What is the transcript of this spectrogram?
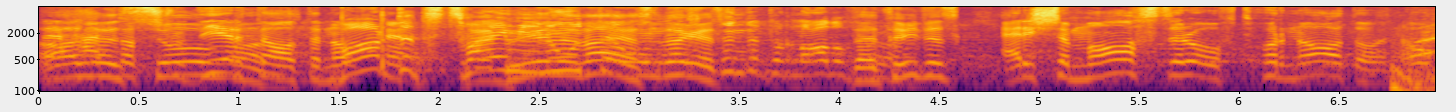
Der hat Alles das so, studiert, Mann. Alter. noch Wartet zwei Der Minuten weiß, und schau ich jetzt. zünde den Tornado Der es, Er ist der Master of Tornado. No cap.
